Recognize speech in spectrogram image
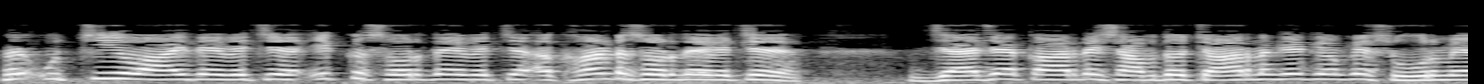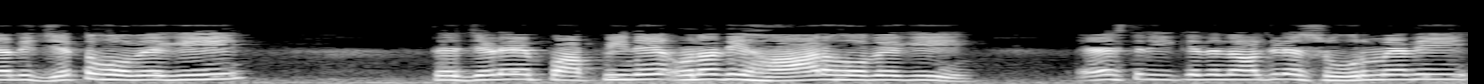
ਫਿਰ ਉੱਚੀ ਆਵਾਜ਼ ਦੇ ਵਿੱਚ, ਇੱਕ ਸੁਰ ਦੇ ਵਿੱਚ, ਅਖੰਡ ਸੁਰ ਦੇ ਵਿੱਚ ਜੈ ਜੈਕਾਰ ਦੇ ਸ਼ਬਦ ਉਚਾਰਨਗੇ ਕਿਉਂਕਿ ਸੂਰਮਿਆਂ ਦੀ ਜਿੱਤ ਹੋਵੇਗੀ ਤੇ ਜਿਹੜੇ ਪਾਪੀ ਨੇ ਉਹਨਾਂ ਦੀ ਹਾਰ ਹੋਵੇਗੀ। ਇਸ ਤਰੀਕੇ ਦੇ ਨਾਲ ਜਿਹੜੇ ਸੂਰਮਿਆਂ ਦੀ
